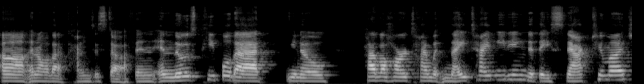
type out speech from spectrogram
uh, and all that kinds of stuff. And and those people that you know have a hard time with nighttime eating, that they snack too much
